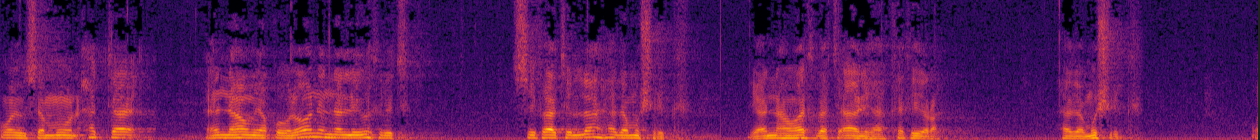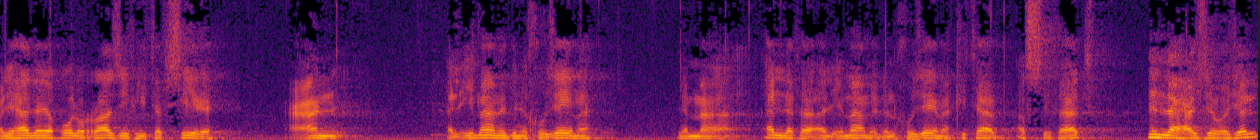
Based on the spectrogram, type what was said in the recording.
ويسمون حتى أنهم يقولون أن اللي يثبت صفات الله هذا مشرك لأنه أثبت آلهة كثيرة. هذا مشرك. ولهذا يقول الرازي في تفسيره عن الإمام ابن خزيمة لما ألف الإمام ابن خزيمة كتاب الصفات لله عز وجل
